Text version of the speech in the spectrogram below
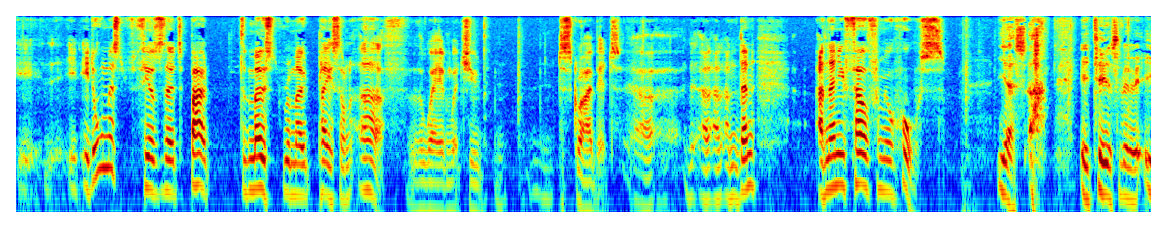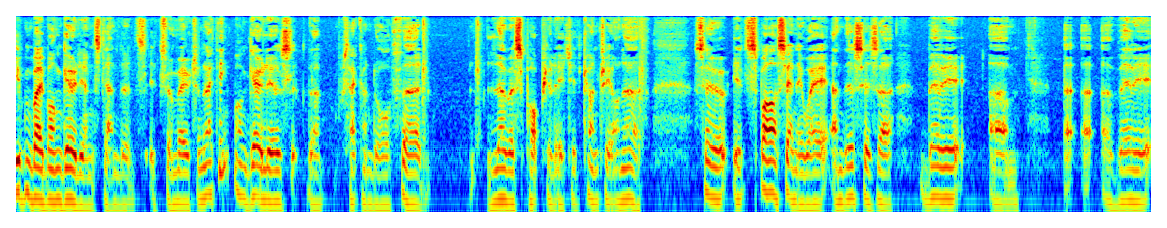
It, it almost feels though it's about the most remote place on earth, the way in which you describe it, uh, and, then and then you fell from your horse. Yes, it is very, even by Mongolian standards, it's remote. And I think Mongolia is the second or third lowest populated country on earth. So it's sparse anyway, and this is a very, um, a, a, very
